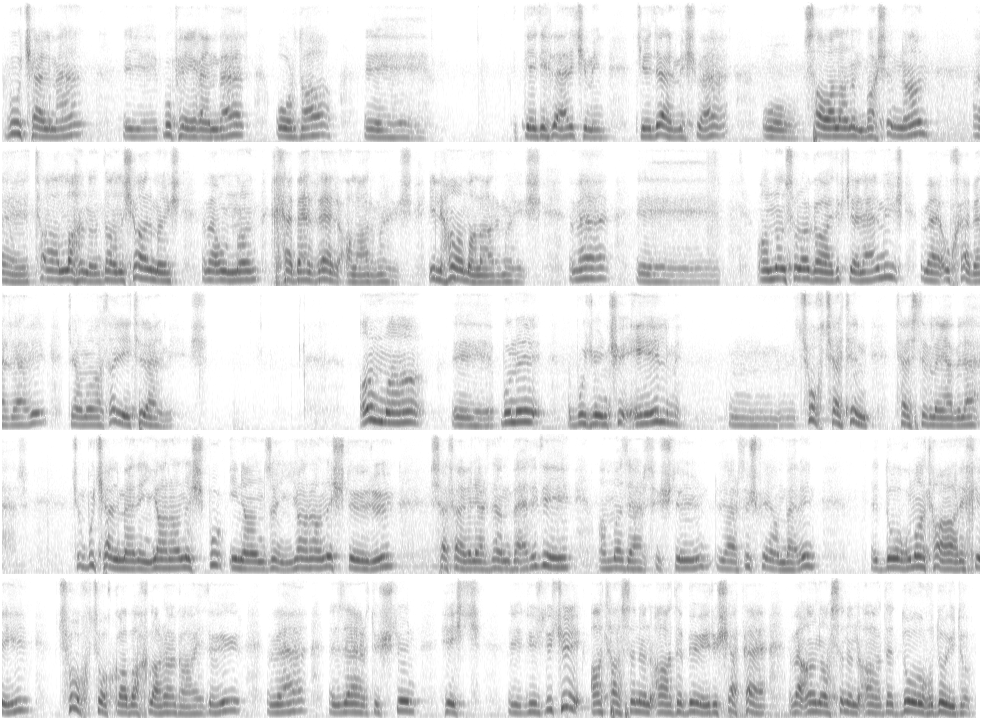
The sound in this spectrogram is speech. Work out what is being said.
Bu kəlmə, e, bu peyğəmbər orada e, dedikləri kimi gedərmiş və o savalanın başından e, ta Allahla danışarmış və ondan xəbərlər alarmış, ilham alarmış və e, ondan sonra qayıdıb gələrmiş və o xəbərləri cəmaata yetirərmiş. Amma e, bunu bugünkü elm çox çətin təsdiqləyə bilər. Çünki bu kəlmənin yaranış, bu inancın yaranış dövrü Səfəvilərdən bəridir. Amma Zərtüştün, Zərtüş peyğəmbərin doğma tarixi çox-çox qabaqlara qayıdır və Zərtüştün heç düzdür ki, atasının adı Böyrü Şəpə və anasının adı Doğduydu.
